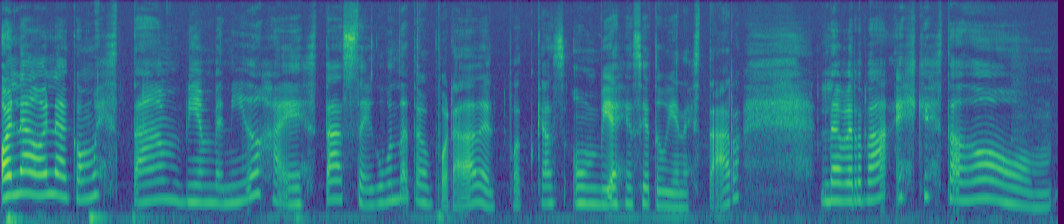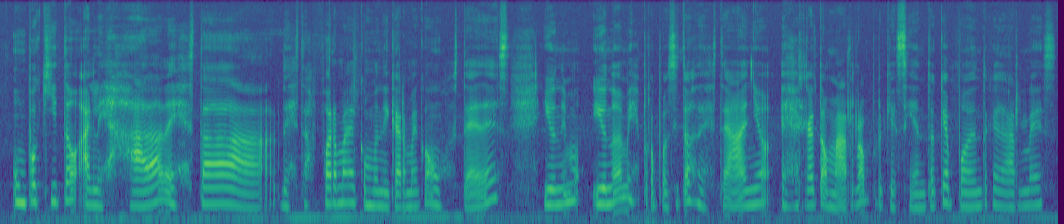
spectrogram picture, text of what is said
Hola, hola, ¿cómo están? Bienvenidos a esta segunda temporada del podcast Un viaje hacia tu bienestar. La verdad es que he estado mm, un poquito alejada de esta, de esta forma de comunicarme con ustedes y, y uno de mis propósitos de este año es retomarlo porque siento que puedo entregarles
